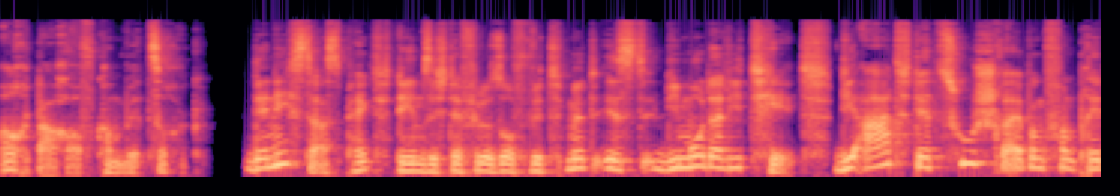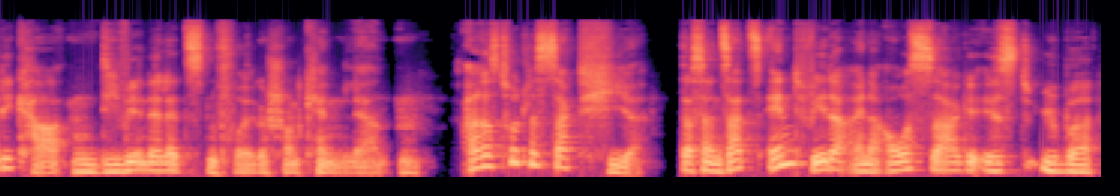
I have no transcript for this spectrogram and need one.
Auch darauf kommen wir zurück. Der nächste Aspekt, dem sich der Philosoph widmet, ist die Modalität, die Art der Zuschreibung von Prädikaten, die wir in der letzten Folge schon kennenlernten. Aristoteles sagt hier, dass ein Satz entweder eine Aussage ist über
